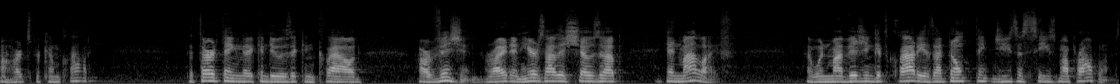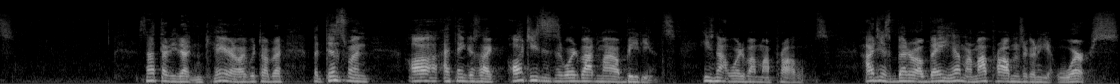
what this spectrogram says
My heart's become cloudy. The third thing that it can do is it can cloud our vision, right? And here's how this shows up in my life. And when my vision gets cloudy is I don't think Jesus sees my problems. It's not that he doesn't care, like we talked about, but this one, all, I think is like, all Jesus is worried about is my obedience. He's not worried about my problems. I just better obey him or my problems are going to get worse.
